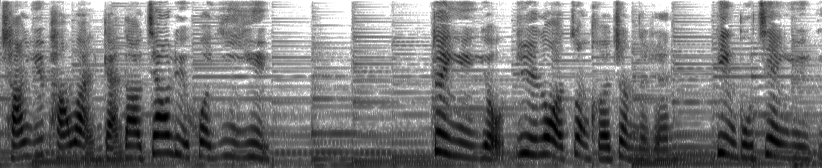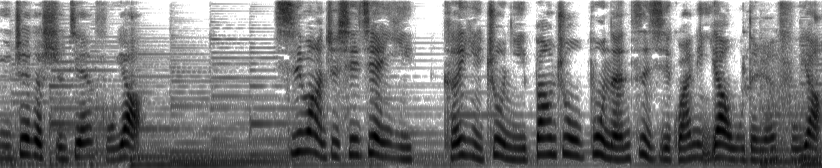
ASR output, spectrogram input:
常于傍晚感到焦虑或抑郁。对于有日落综合症的人，并不建议与这个时间服药。希望这些建议可以助你帮助不能自己管理药物的人服药。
